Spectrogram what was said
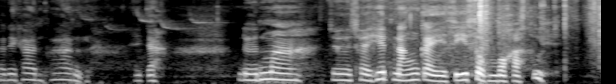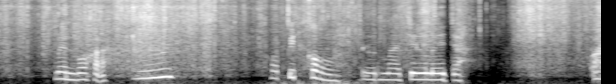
วัสดีค่ะเพื่อนเฮ้จ้ะเดินมาเจอชายเฮ็ดหนังไก่สีสมบ่ค่ะอุ้ยแม่นบ่ค่ะอุ้ยพอปิดกล้อง เดินมาเจอเลยจ้ะอ้า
